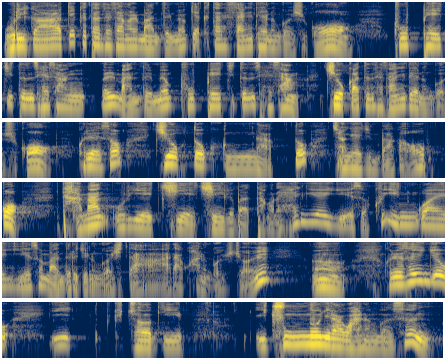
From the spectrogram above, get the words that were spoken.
우리가 깨끗한 세상을 만들면 깨끗한 세상이 되는 것이고 부패에 찌든 세상을 만들면 부패에 찌든 세상, 지옥 같은 세상이 되는 것이고 그래서 지옥도 극락 도 정해진 바가 없고 다만 우리의 지혜, 지혜를 바탕으로 행위에 의해서 그 인과에 의해서 만들어지는 것이다 라고 하는 것이죠. 어. 그래서 이제 이 저기 이 중론이라고 하는 것은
